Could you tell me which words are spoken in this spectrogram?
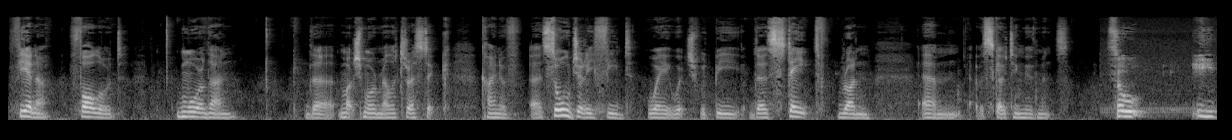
Fianna followed more than the much more militaristic kind of uh, soldiery feed way, which would be the state run um, scouting movements. So he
